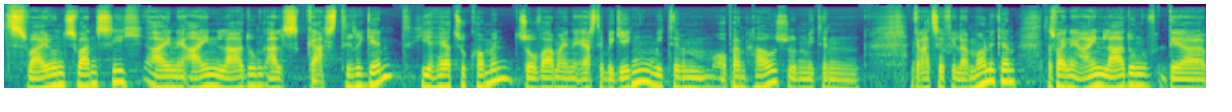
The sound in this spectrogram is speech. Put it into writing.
22 eine Einladung als Gastdirigent hierher zu kommen. So war meine erste Begegnung mit dem Opernhaus und mit den Grazer Philharmonikern. Das war eine Einladung der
